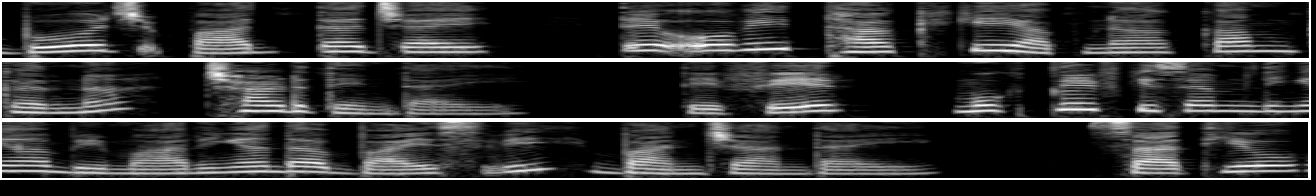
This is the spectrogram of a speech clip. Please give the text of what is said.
ਬੋਝ ਪਾ ਦਿੱਤਾ ਜਾਏ, ਤੇ ਉਹ ਵੀ ਥੱਕ ਕੇ ਆਪਣਾ ਕੰਮ ਕਰਨਾ ਛੱਡ ਦਿੰਦਾ ਏ। ਤੇ ਫਿਰ ਮੁxtਲਿਫ ਕਿਸਮ ਦੀਆਂ ਬਿਮਾਰੀਆਂ ਦਾ ਬਾਇਸ ਵੀ ਬਣ ਜਾਂਦਾ ਏ। ਸਾਥੀਓ,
